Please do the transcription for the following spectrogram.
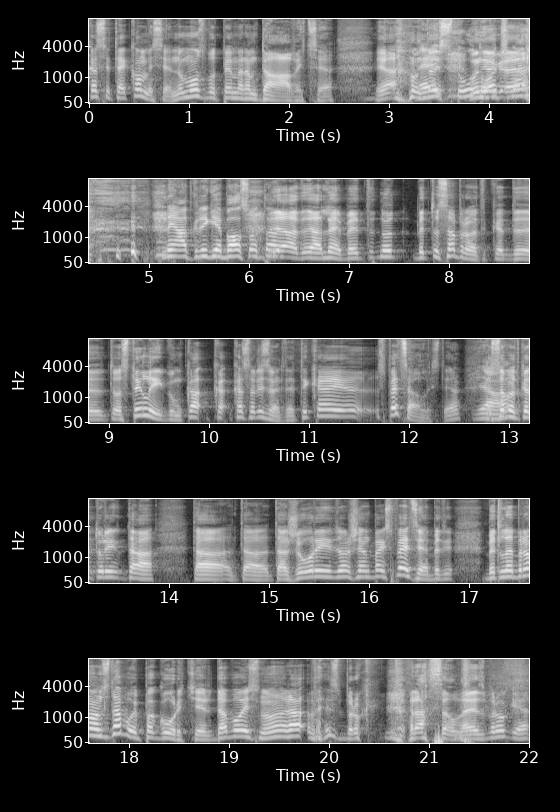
kas ir tā komisija? Nu, mums būtu, piemēram, Dāvids. Ja? Ja? un Es tu un, ja- ne. Neatkarīgie balsotāji. Jā, jā nē, bet, nu, bet tu saproti, ka uh, to stilīgumu, ka, ka, kas var izvērtēt tikai speciālisti. Ja? Jā. Es saprotu, ka tur ir tā, tā, tā, tā žūrija droši vien baigs spēcīga, bet, bet Lebrons dabūja pa gurķi, ir dabūjis no Vēsbruka, Rasela Vēsbruka, ja?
